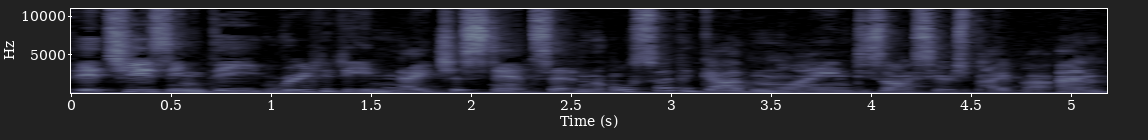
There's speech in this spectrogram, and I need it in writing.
It's using the Rooted in Nature stamp set and also the Garden Lane Designer Series paper. And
